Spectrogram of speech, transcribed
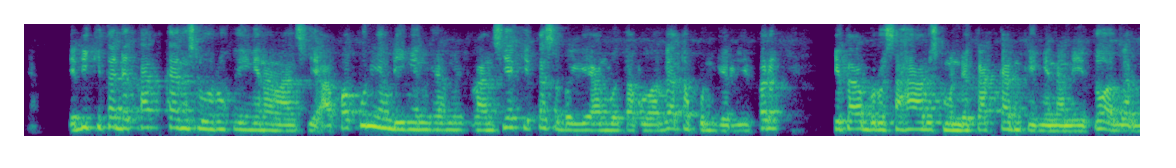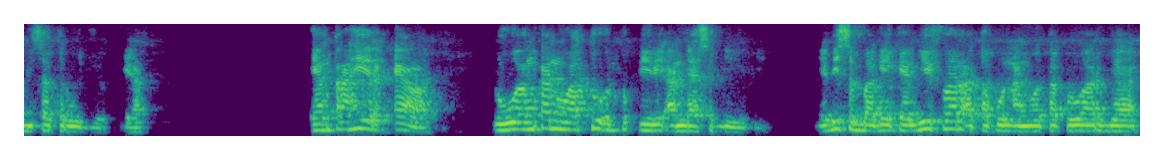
Ya. Jadi kita dekatkan seluruh keinginan lansia. Apa pun yang diinginkan lansia, kita sebagai anggota keluarga ataupun caregiver, kita berusaha harus mendekatkan keinginan itu agar bisa terwujud. Ya. Yang terakhir, L, luangkan waktu untuk diri Anda sendiri. Jadi sebagai caregiver ataupun anggota keluarga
